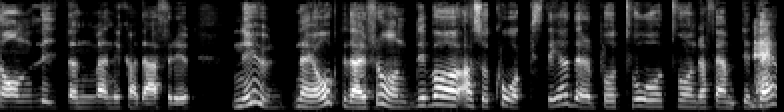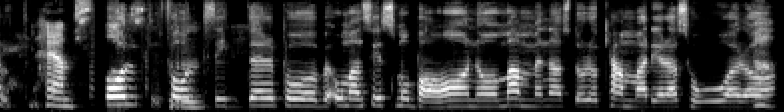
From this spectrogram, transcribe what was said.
någon liten människa där förut. Nu när jag åkte därifrån, det var alltså kåkstäder på 250 tält. Hemskt. Folk, folk mm. sitter på, och man ser små barn och mammorna står och kammar deras hår. Och,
